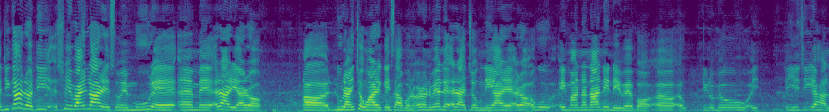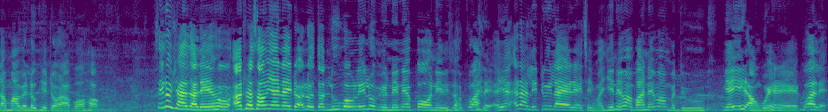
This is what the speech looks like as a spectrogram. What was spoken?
အဓိကတော့ဒီအရှေ့ပိုင်းလာတယ်ဆိုရင်မူးတယ်အမ်မယ်အဲ့ဒါတွေကတော့ အာလူတိုင်းကြုံရတဲ့ကိစ္စပေါ့နော်အဲ့တော့နမလည်းအဲ့ဒါကြုံနေရတယ်အဲ့တော့အခုအိမ်မှာနာနာနေနေပဲပေါ့အဲဒီလိုမျိုးဟိုအရေးကြီးရဟာလောက်မှပဲလုပ်ဖြစ်တော့တာပေါ့ဟုတ်စိတ်လှုပ်ရှားစားလေဟိုအာထရာဆောင်းရိုက်လိုက်တော့အဲ့လိုတော့လူပုံလေးလိုမျိုးနည်းနည်းပေါ်နေပြီဆိုတော့ကိုကလည်းအရင်အဲ့ဒါလေးတွေးလိုက်ရတဲ့အချိန်မှာရင်ထဲမှာဘာနဲ့မှမတူမျက်ရည်တောင်ပွဲတယ်ကိုကလည်း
